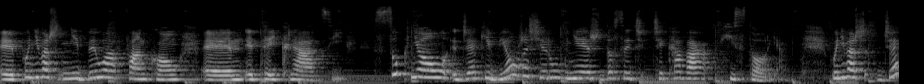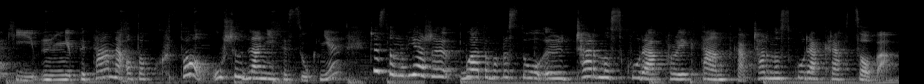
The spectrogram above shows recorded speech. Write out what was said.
e, ponieważ nie była fanką tej kreacji. Z suknią Jackie wiąże się również dosyć ciekawa historia. Ponieważ Jackie mm, pytana o to, kto uszył dla niej te suknie, często mówiła, że była to po prostu y, czarnoskóra projektantka, czarnoskóra krawcowa.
